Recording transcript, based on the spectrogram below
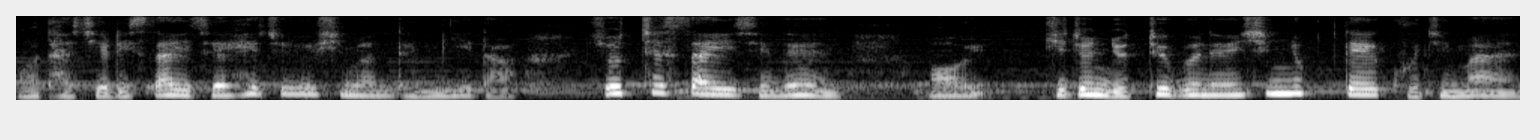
어, 다시 resize 해주시면 됩니다. 쇼츠 사이즈는 어, 기존 유튜브는 16대 9지만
